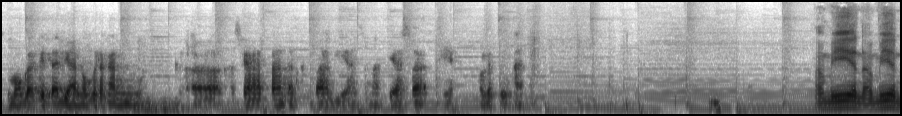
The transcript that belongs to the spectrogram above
Semoga kita dianugerahkan uh, kesehatan dan kebahagiaan senantiasa ya oleh Tuhan. Amin, amin.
